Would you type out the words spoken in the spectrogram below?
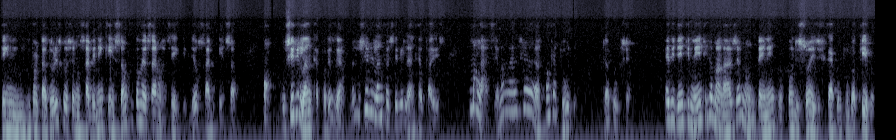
tem importadores que você não sabe nem quem são, que começaram a ser, que Deus sabe quem são. Bom, o Sri Lanka, por exemplo. Mas o Sri Lanka, o Sri Lanka é o país. Malásia, a Malásia compra tudo da Rússia. Evidentemente que a Malásia não tem nem condições de ficar com tudo aquilo.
